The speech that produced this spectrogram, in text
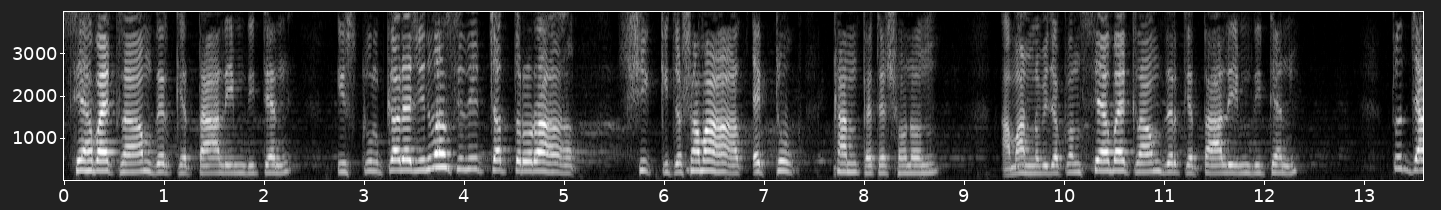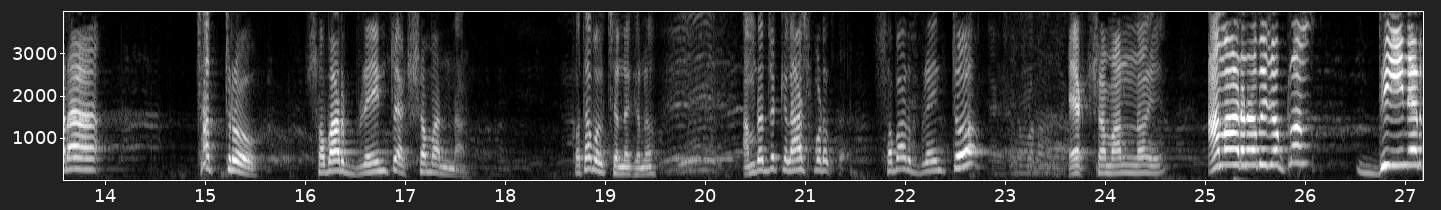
সাহাবা একরামদেরকে তালিম দিতেন, স্কুল, কলেজ, ইউনিভার্সিটির ছাত্ররা শিক্ষিত সমাজ একটু কান পেতে শুনুন। আমার নবী যখন সাহাবা একরামদেরকে তালিম দিতেন, তো যারা ছাত্র, সবার ব্রেন তো এক সমান না। কথা বলছেন না কেন? আমরা যে ক্লাস পড়, সবার ব্রেন তো এক সমান নয়। আমার নবী যখন দিনের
